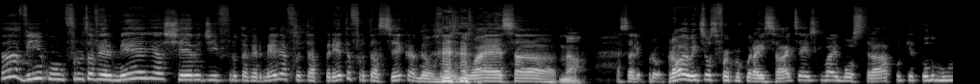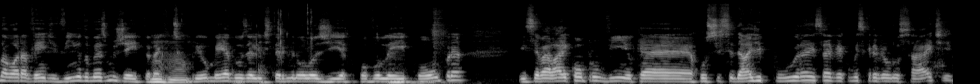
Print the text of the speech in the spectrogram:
Ah, vinho com fruta vermelha, cheiro de fruta vermelha, fruta preta, fruta seca. Não, não, não é essa. não. Essa, provavelmente, se você for procurar em sites, é isso que vai mostrar, porque todo mundo agora vende vinho do mesmo jeito, né? Uhum. Descobriu meia dúzia ali de terminologia que o povo lê e compra e você vai lá e compra um vinho que é rusticidade pura e você vai ver como escreveu no site.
